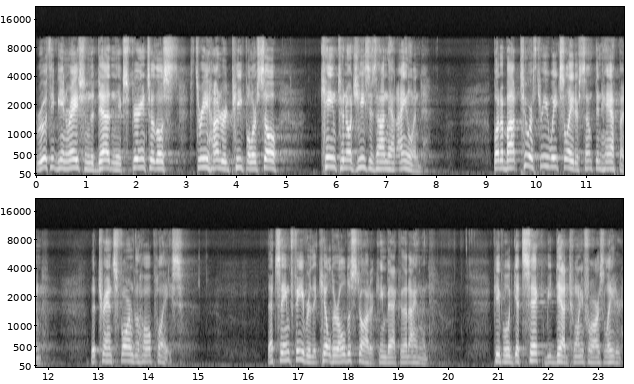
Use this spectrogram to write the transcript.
Ruthie being raised from the dead and the experience of those 300 people or so came to know Jesus on that island. But about two or three weeks later, something happened that transformed the whole place. That same fever that killed her oldest daughter came back to that island. People would get sick, be dead 24 hours later.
